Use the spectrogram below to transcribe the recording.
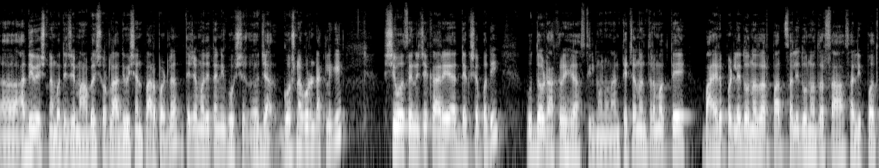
अधिवेशनामध्ये जे महाबळेश्वरला अधिवेशन पार पडलं त्याच्यामध्ये त्यांनी घोष ज्या घोषणा करून टाकली की शिवसेनेचे कार्याध्यक्षपदी उद्धव ठाकरे हे असतील म्हणून. आणि त्याच्यानंतर मग ते बाहेर पडले दोन हजार पाच साली दोन हजार सहा साली पद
